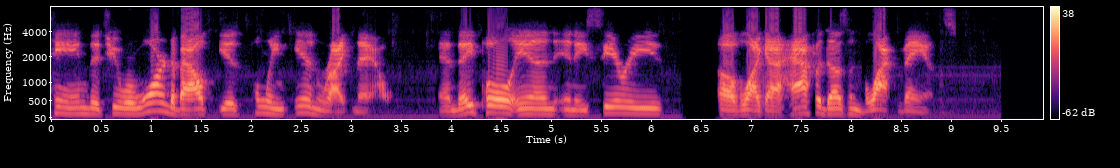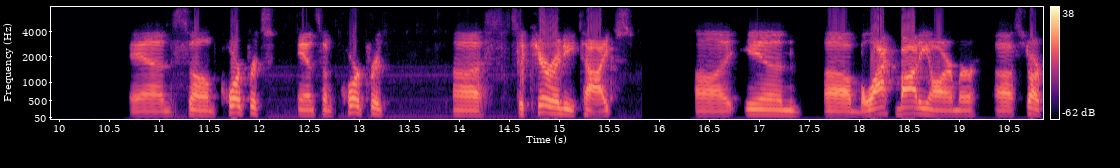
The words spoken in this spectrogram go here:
team that you were warned about is pulling in right now, and they pull in in a series of like a half a dozen black vans, and some corporates and some corporate uh, security types uh, in uh, black body armor uh, start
